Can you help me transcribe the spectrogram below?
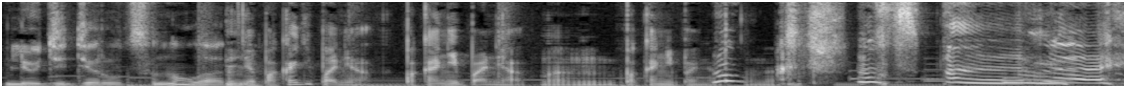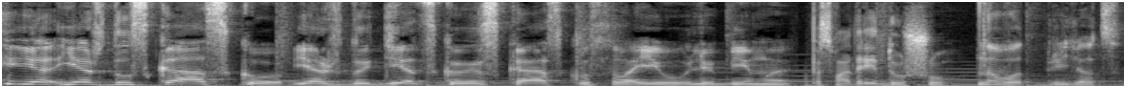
люди дерутся. Ну ладно. Не, пока непонятно. Пока непонятно. Пока непонятно, да. Я, я жду сказку. Я жду детскую сказку свою любимую. Посмотри душу. Ну вот, придется.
